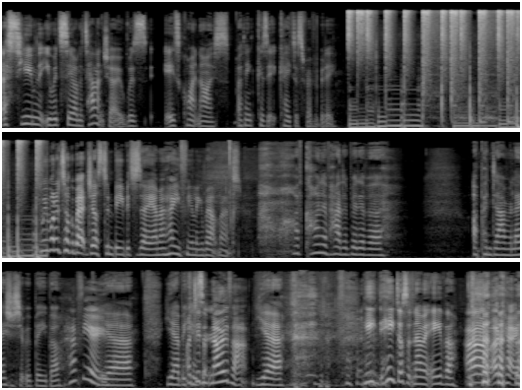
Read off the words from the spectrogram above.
assume that you would see on a talent show was is quite nice. I think because it caters for everybody. We want to talk about Justin Bieber today, Emma. How are you feeling about that? I've kind of had a bit of a up and down relationship with Bieber. Have you? Yeah, yeah. Because I didn't know that. Yeah, he he doesn't know it either. Oh, okay.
